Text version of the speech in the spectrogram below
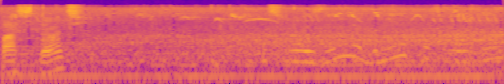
Bastante. As florzinhas bonitas, as florzinhas.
